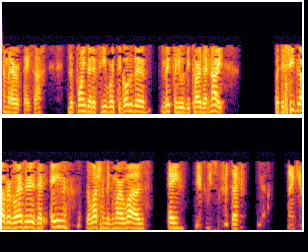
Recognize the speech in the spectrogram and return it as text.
Tumah Erev Pesach, to the point that if he were to go to the mikveh, he would be tired that night. But the shita of Rav Lezer is that Ein, the Lashon of the Gemara was, Ein, yeah, can we switch for a second? Yeah. Thank you.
